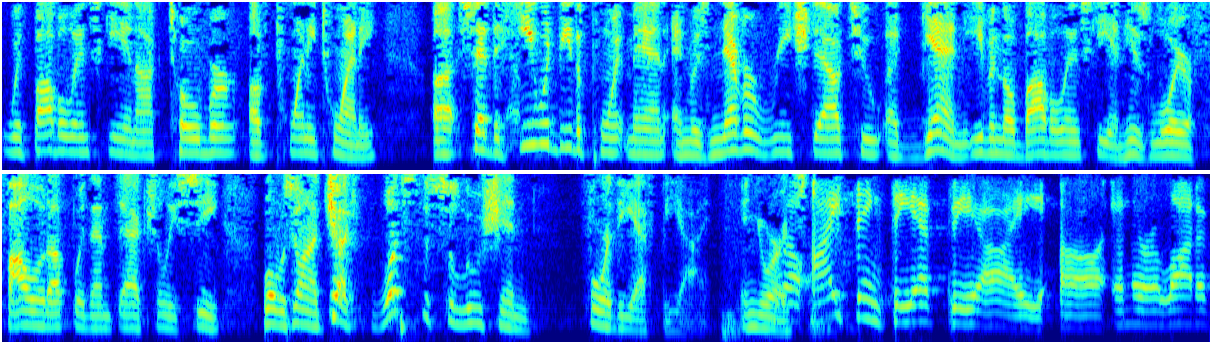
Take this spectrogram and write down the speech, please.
with Bobulinski in October of 2020. Uh, said that he would be the point man and was never reached out to again, even though Bob Bobulinski and his lawyer followed up with them to actually see what was going on. Judge, what's the solution for the FBI in your Well? I think the FBI, uh, and there are a lot of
